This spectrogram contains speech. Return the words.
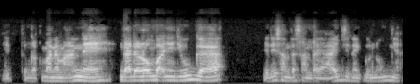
gitu nggak ke mana-mana, nggak ada lombanya juga, jadi santai-santai aja naik gunungnya.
